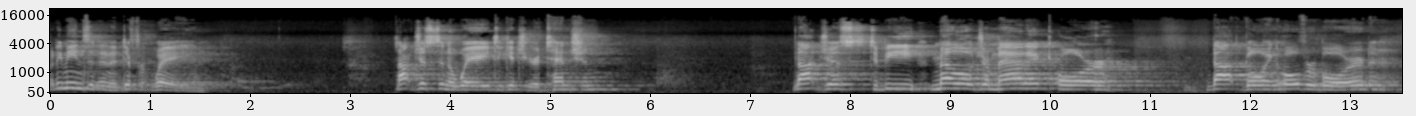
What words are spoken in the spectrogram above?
but he means it in a different way. Not just in a way to get your attention not just to be melodramatic or not going overboard.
